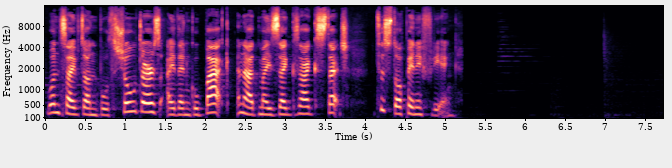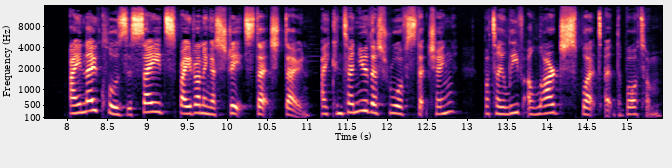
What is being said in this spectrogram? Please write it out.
Once I've done both shoulders, I then go back and add my zigzag stitch to stop any freeing. I now close the sides by running a straight stitch down. I continue this row of stitching, but I leave a large split at the bottom,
